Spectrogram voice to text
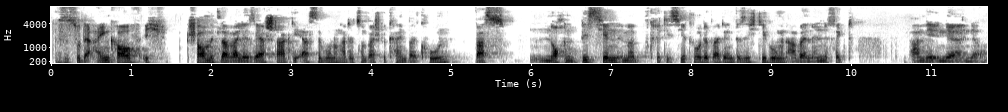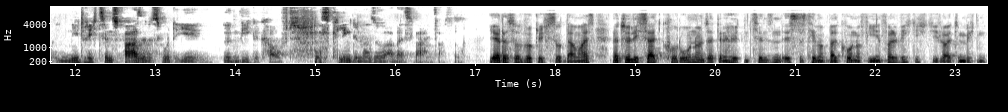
das ist so der Einkauf. Ich schaue mittlerweile sehr stark. Die erste Wohnung hatte zum Beispiel keinen Balkon, was noch ein bisschen immer kritisiert wurde bei den Besichtigungen, aber im Endeffekt waren wir in der, in der Niedrigzinsphase, das wurde eh irgendwie gekauft. Das klingt immer so, aber es war einfach so. Ja, das war wirklich so damals. Natürlich seit Corona und seit den erhöhten Zinsen ist das Thema Balkon auf jeden Fall wichtig. Die Leute möchten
